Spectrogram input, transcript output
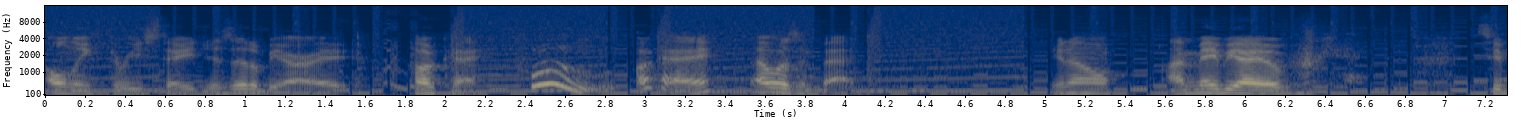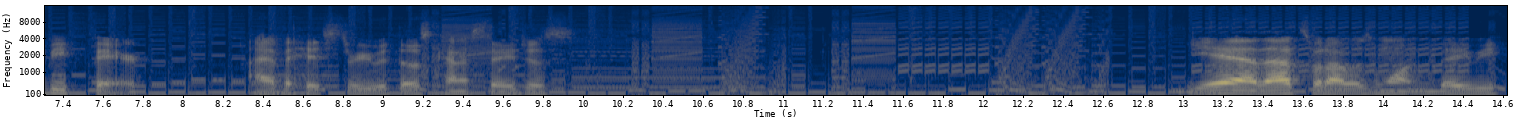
only three stages. It'll be alright. Okay. Whew. Okay. That wasn't bad. You know, I maybe I over... to be fair, I have a history with those kind of stages. Yeah, that's what I was wanting, baby.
